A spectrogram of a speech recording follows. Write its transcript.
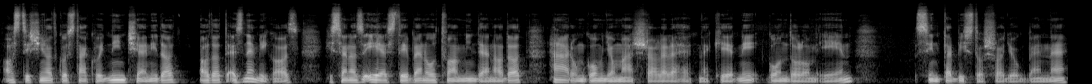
azt is nyilatkozták, hogy nincs ilyen adat, adat, ez nem igaz, hiszen az EST-ben ott van minden adat, három gombnyomásra le lehetne kérni, gondolom én, szinte biztos vagyok benne,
